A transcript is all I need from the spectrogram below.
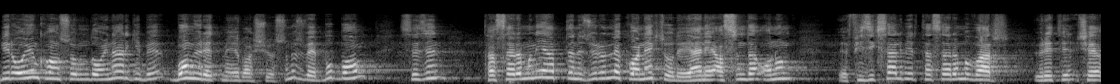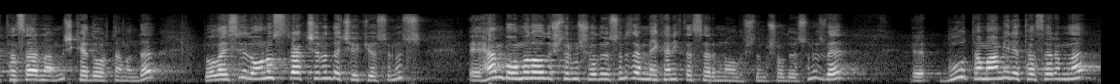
bir oyun konsolunda oynar gibi BOM üretmeye başlıyorsunuz ve bu BOM sizin tasarımını yaptığınız ürünle connect oluyor. Yani aslında onun e, fiziksel bir tasarımı var, üreti, şey, tasarlanmış CAD ortamında. Dolayısıyla onun structure'ını da çekiyorsunuz. E, hem BOM'unu oluşturmuş oluyorsunuz hem mekanik tasarımını oluşturmuş oluyorsunuz ve e, bu tamamıyla tasarımla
